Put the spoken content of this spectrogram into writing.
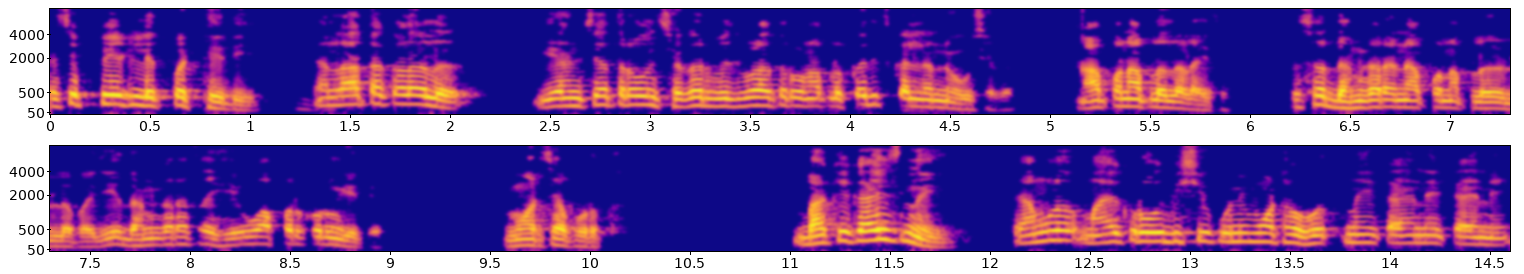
कसे पेटलेत पठ्ठे ते? त्यांना आता कळलं. यांच्यात राहून छगन भुजबळात राहून आपलं कधीच कल्याण नाही होऊ शकत. आपण आपलं लढायचं. तसं धनगराने आपण आपलं लढलं पाहिजे. धनगराचा हे वापर करून घेतात मोर्चापुरतं. बाकी काहीच नाही. त्यामुळं मायक्रो ओबीसी कोणी मोठा होत नाही काय नाही काय नाही.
